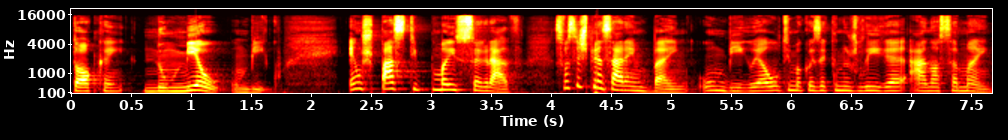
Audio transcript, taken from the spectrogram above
toquem no meu umbigo. É um espaço tipo meio sagrado. Se vocês pensarem bem, o umbigo é a última coisa que nos liga à nossa mãe.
